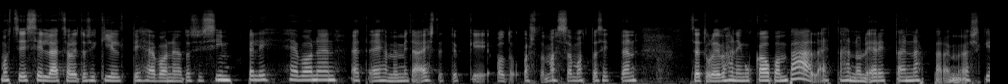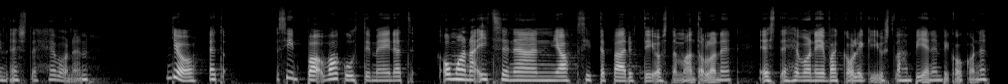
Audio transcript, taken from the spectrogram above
mutta siis sillä, että se oli tosi kiltti hevonen ja tosi simppeli hevonen, että eihän me mitään estettykin oltu ostamassa, mutta sitten se tuli vähän niin kuin kaupan päälle, että hän oli erittäin näppärä myöskin estehevonen. Joo, että Simppa vakuutti meidät omana itsenään ja sitten päädyttiin ostamaan tuollainen estehevonen, vaikka olikin just vähän pienempi kokoinen.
